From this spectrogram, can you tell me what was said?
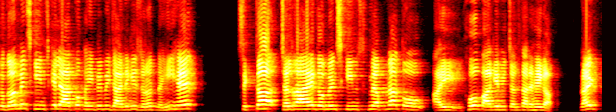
तो गवर्नमेंट स्कीम्स के लिए आपको कहीं पे भी जाने की ज़रूरत नहीं है। सिक्का चल रहा है गवर्नमेंट स्कीम्स में अपना तो आई होप आगे भी चलता रहेगा राइट right?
